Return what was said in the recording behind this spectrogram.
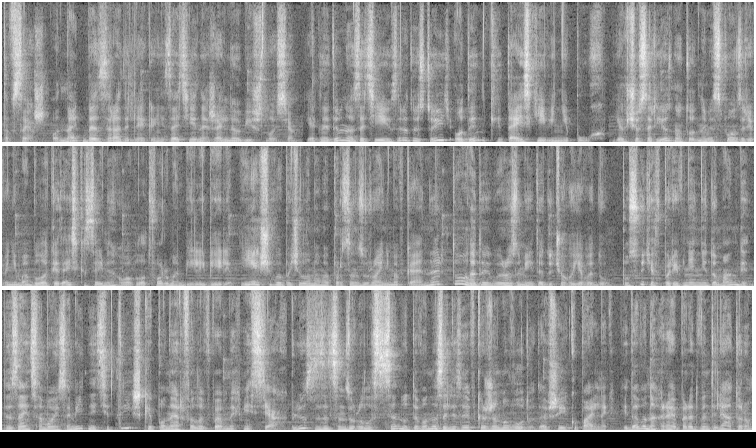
та все ж. Однак без зради для екранізації, на жаль, не обійшлося. Як не дивно, за цією зрадою стоїть один китайський Вінні Пух. Якщо серйозно, то одним із спонсорів аніме була китайська стрімінгова платформа Білі-Білі. І якщо ви бачили меми про цензуру аніме в КНР, то гадаю, ви розумієте, до чого я веду. По суті, в порівнянні до манги, дизайн самої самітниці трішки понерфили в певних місцях. Плюс зацензурили сцену, де вона залізає в кажану воду, давши їй купальник, і де вона грає перед вентилятором,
